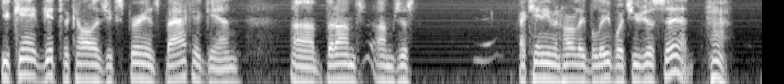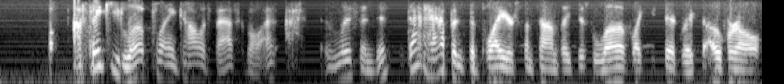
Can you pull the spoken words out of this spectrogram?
you can't get the college experience back again. Uh, but I'm I'm just I can't even hardly believe what you just said. Huh. I think he loved playing college basketball. I, I, And listen, this that happens to players sometimes. They just love, like you said, Rick, the overall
